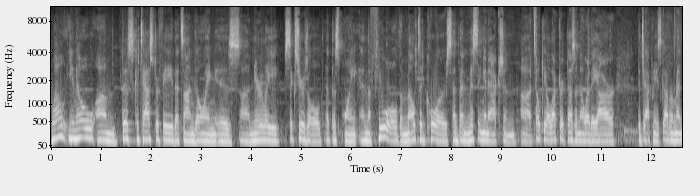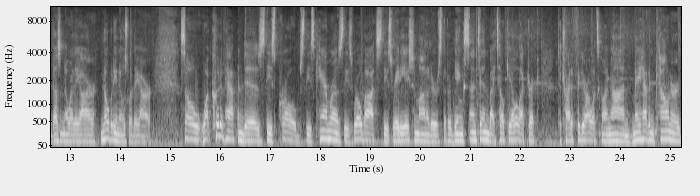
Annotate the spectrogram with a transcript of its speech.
Well, you know, um, this catastrophe that's ongoing is uh, nearly six years old at this point, and the fuel, the melted cores, have been missing in action. Uh, Tokyo Electric doesn't know where they are. The Japanese government doesn't know where they are. Nobody knows where they are. So, what could have happened is these probes, these cameras, these robots, these radiation monitors that are being sent in by Tokyo Electric to try to figure out what's going on may have encountered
